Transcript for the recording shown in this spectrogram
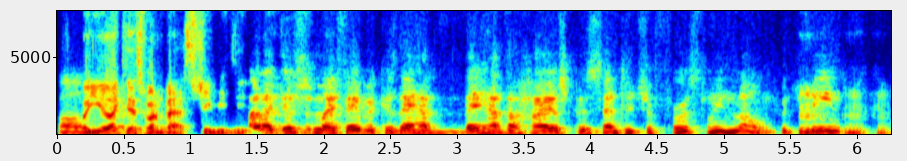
Um, But you like this one best, GBD? I like this is my favorite because they have they have the highest percentage of first lien loans, which Mm, means mm, mm.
